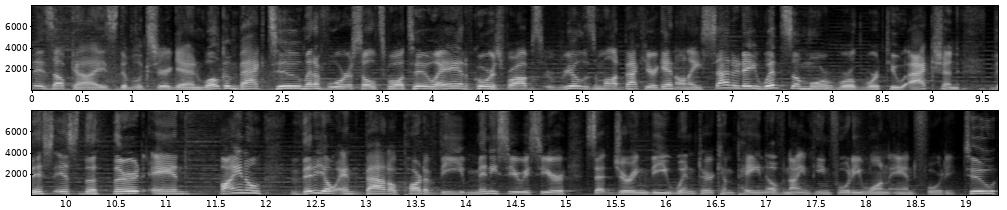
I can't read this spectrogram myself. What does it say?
What is up, guys? Diplex here again. Welcome back to Men of War Assault Squad 2, and of course, RobZ Realism mod back here again on a Saturday with some more World War II action. This is the third and final video and battle part of the mini-series here set during the winter campaign of 1941 and 42.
